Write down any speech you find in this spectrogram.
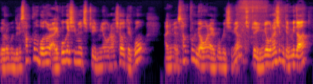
여러분들이 상품 번호를 알고 계시면 직접 입력을 하셔도 되고 아니면 상품명을 알고 계시면 직접 입력을 하시면 됩니다.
